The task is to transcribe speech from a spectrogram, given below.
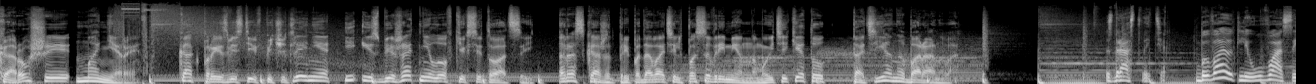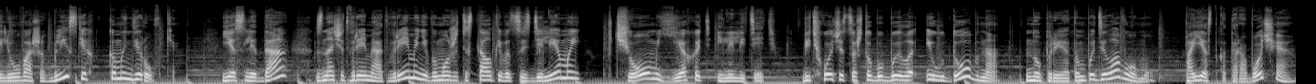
Хорошие манеры. Как произвести впечатление и избежать неловких ситуаций, расскажет преподаватель по современному этикету Татьяна Баранова. Здравствуйте! Бывают ли у вас или у ваших близких командировки? Если да, значит время от времени вы можете сталкиваться с дилеммой, в чем ехать или лететь. Ведь хочется, чтобы было и удобно, но при этом по-деловому. Поездка-то рабочая.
